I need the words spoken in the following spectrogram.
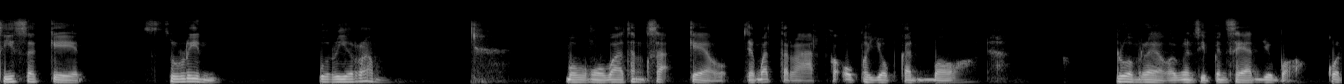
ศรีสะเกษสุรินทร์บุรีรัมย์บ่ฮู้ว่าทั้งสะแก้วจังหวัดตราดเขาอพยพกันบ่นะรวมแล้วก็มันสิเป็นแสนอยู่บ่คน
